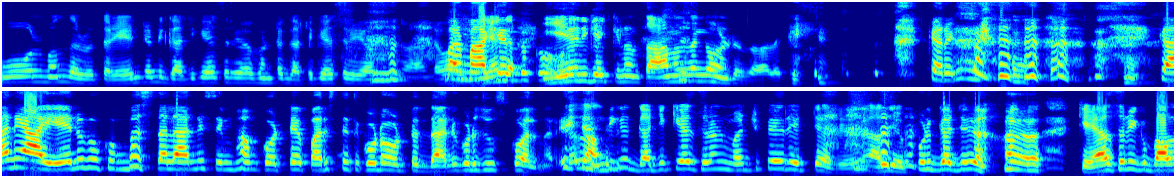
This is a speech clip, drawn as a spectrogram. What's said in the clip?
బోల్ మంది అడుగుతారు ఏంటంటే గజకేసరి యోగం అంటే గజకేసరి యోగం అంటే ఎక్కినంత ఆనందంగా ఉంటుంది వాళ్ళకి. కరెక్ట్. కానీ ఆ ఏనుగు కుంభస్థలాన్ని సింహం కొట్టే పరిస్థితి కూడా ఉంటుంది. దాన్ని కూడా చూసుకోవాలి మరి. అందుకే గజకేసరి అని మంచి పేరు పెట్టారు అది ఎప్పుడు గజ కేసరికి బల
